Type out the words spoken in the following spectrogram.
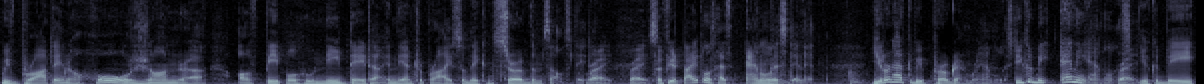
we've brought in a whole genre of people who need data in the enterprise so they can serve themselves data. Right, right. So if your title has analyst in it, you don't have to be programmer analyst. You could be any analyst. Right. You could be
